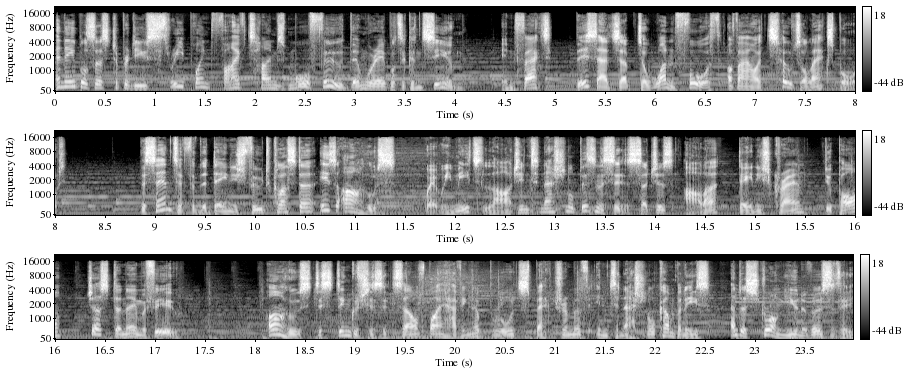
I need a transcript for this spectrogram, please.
enables us to produce 3.5 times more food than we're able to consume. In fact, this adds up to one-fourth of our total export. The center for the Danish food cluster is Aarhus, where we meet large international businesses such as Arla, Danish Crown, DuPont, just to name a few. Aarhus distinguishes itself by having a broad spectrum of international companies and a strong university,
